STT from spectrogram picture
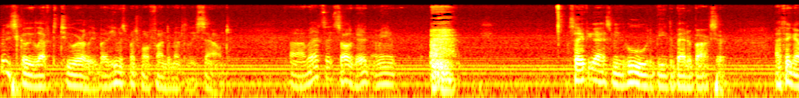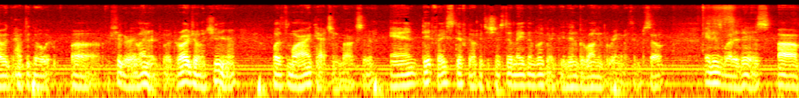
basically left too early, but he was much more fundamentally sound. Uh, but that's it's all good. I mean, so if you ask me who would be the better boxer, I think I would have to go with uh, Sugar Ray Leonard, but Roy Jones Jr was the more eye-catching boxer and did face stiff competition. Still made them look like they didn't belong in the ring with him. So it is what it is. Um,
